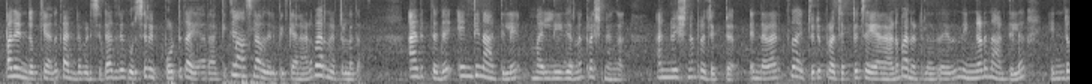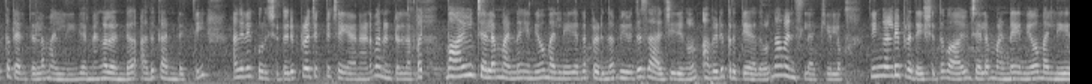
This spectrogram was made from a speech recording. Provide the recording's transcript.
അപ്പോൾ അതെന്തൊക്കെയാണ് കണ്ടുപിടിച്ചിട്ട് അതിനെക്കുറിച്ച് റിപ്പോർട്ട് തയ്യാറാക്കി ക്ലാസ്സിൽ അവതരിപ്പിക്കാനാണ് പറഞ്ഞിട്ടുള്ളത്. അടുത്തത് എന്റെ നാട്ടിലെ മലിനീകരണ പ്രശ്നങ്ങൾ. അന്വേഷണ പ്രൊജക്റ്റ് എന്താണ് അടുത്തതായിട്ടൊരു പ്രൊജക്റ്റ് ചെയ്യാനാണ് പറഞ്ഞിട്ടുള്ളത്. അതായത് നിങ്ങളുടെ നാട്ടിൽ എന്തൊക്കെ തരത്തിലുള്ള മലിനീകരണങ്ങളുണ്ട് അത് കണ്ടെത്തി അതിനെക്കുറിച്ചിട്ടൊരു പ്രൊജക്റ്റ് ചെയ്യാനാണ് പറഞ്ഞിട്ടുള്ളത്. അപ്പം വായു ജലം മണ്ണ് എന്നിവ മലിനീകരണപ്പെടുന്ന വിവിധ സാഹചര്യങ്ങളും അവയുടെ പ്രത്യേകതകളും നാം മനസ്സിലാക്കിയല്ലോ. നിങ്ങളുടെ പ്രദേശത്ത് വായു ജലം മണ്ണ് എന്നിവ മലിനീ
